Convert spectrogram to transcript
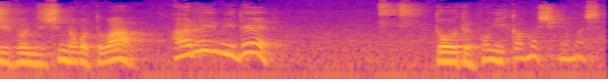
自分自身のことはある意味でどうでもいいかもしれません。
